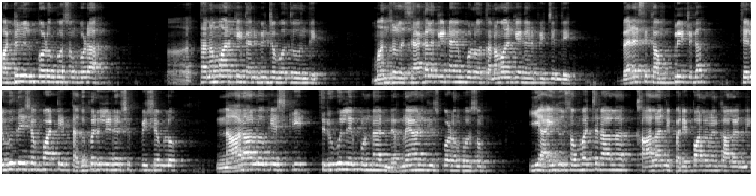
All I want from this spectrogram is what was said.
పట్టు నిలుపుకోవడం కోసం కూడా తన మార్కే కనిపించబోతూ ఉంది. మంత్రుల శాఖల కేటాయింపులో తన మార్కే కనిపించింది. వెరసి కంప్లీట్గా తెలుగుదేశం పార్టీ తదుపరి లీడర్షిప్ విషయంలో నారా లోకేష్కి తిరుగు లేకుండా నిర్ణయాలు తీసుకోవడం కోసం ఈ ఐదు సంవత్సరాల కాలాన్ని పరిపాలనా కాలాన్ని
